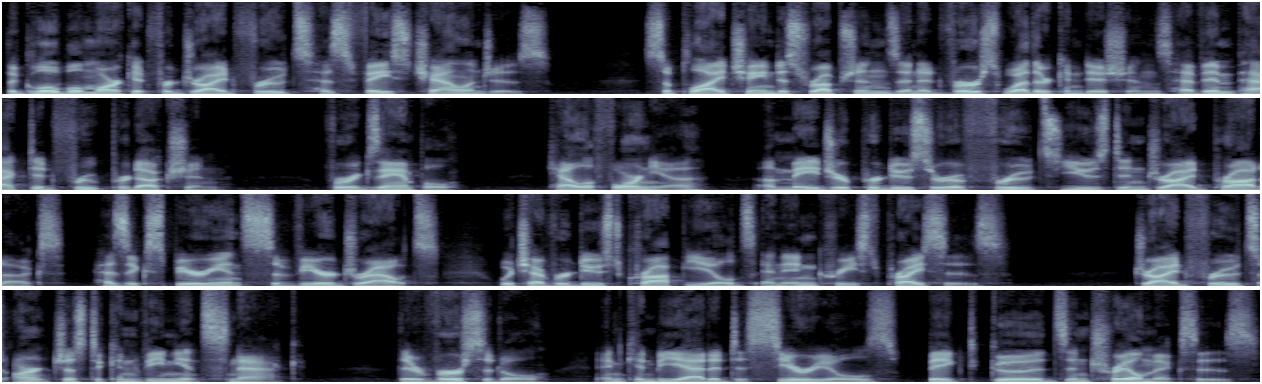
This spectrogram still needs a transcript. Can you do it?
the global market for dried fruits has faced challenges. Supply chain disruptions and adverse weather conditions have impacted fruit production. For example, California, a major producer of fruits used in dried products, has experienced severe droughts, which have reduced crop yields and increased prices. Dried fruits aren't just a convenient snack, they're versatile and can be added to cereals, baked goods, and trail mixes.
